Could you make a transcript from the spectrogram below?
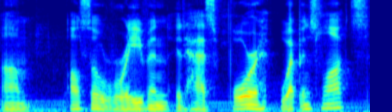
Um, also Raven, it has four weapon slots.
